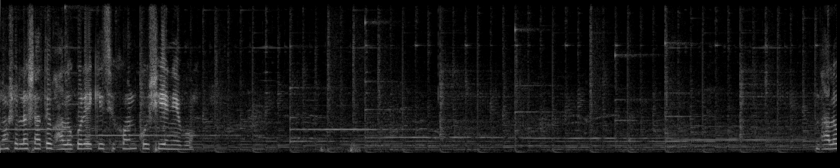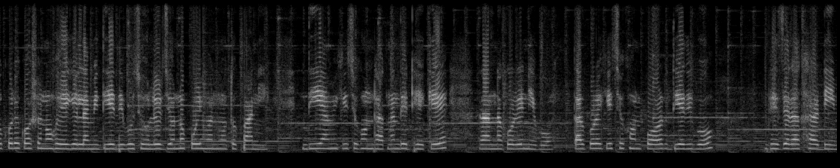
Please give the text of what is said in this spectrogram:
মশলার সাথে ভালো করে কিছুক্ষণ কষিয়ে নেব। ভালো করে কষানো হয়ে গেলে আমি দিয়ে দিব ঝোলের জন্য পরিমাণ মতো পানি। দিয়ে আমি কিছুক্ষণ ঢাকনা দিয়ে ঢেকে রান্না করে নেব। তারপরে কিছুক্ষণ পর দিয়ে দিব ভেজে রাখা ডিম।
